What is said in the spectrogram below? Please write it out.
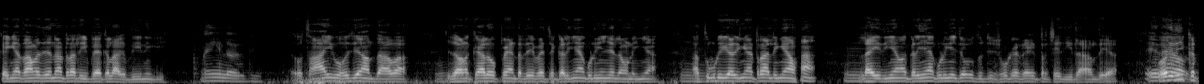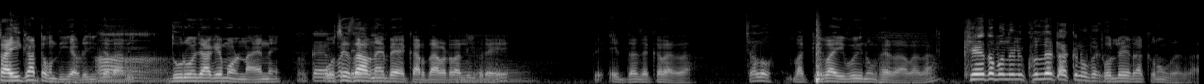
ਕਈਆਂ ਥਾਵਾਂ ਤੇ ਇਹਨਾਂ ਟਰਾਲੀ ਬੈਕ ਲੱਗਦੀ ਨਹੀਂਗੀ ਨਹੀਂ ਲੱਗਦੀ। ਉਹ ਥਾਂ ਹੀ ਉਹ ਜਿਹਾ ਹੁੰਦਾ ਵਾ ਜਿੱਦਾਂ ਹੁਣ ਕਹਿ ਲਓ ਪਿੰਡ ਦੇ ਵਿੱਚ ਗਲੀਆਂ ਗੁਲੀਆਂ ਚ ਲਾਉਣੀਆਂ ਆ ਤੂੜੀ ਵਾਲੀਆਂ ਟਰਾਲੀਆਂ ਵਾ ਲਾਈ ਦੀਆਂ ਵਾ ਗਲੀਆਂ ਗੁਲੀਆਂ ਜੋ ਦੂਜੇ ਛੋਟੇ ਟਰੈਕਟਰ ਛੇਤੀ ਲਾਉਂਦੇ ਆ। ਇਹਦੇ ਉਹਦੀ ਕਟਾਈ ਘੱਟ ਹੁੰਦੀ ਆ ਉਹਦੀ ਜੀ ਹਾਂ। ਦੀ ਦੂਰੋਂ ਜਾ ਕੇ ਮੁੜਨਾ ਇਹਨੇ। ਉਸੇ ਹਿਸਾਬ ਨਾਲ ਬੈਕ ਕਰਦਾ ਵਾ ਟਰਾਲੀ ਫਿਰ ਇਹ। ਤੇ ਇਦਾਂ ਚੱਕਰ ਆ ਇਹਦਾ। ਚਲੋ। ਬਾਕੀ ਭਾਈ ਭੂਈ ਨੂੰ ਫਾਇਦਾ ਵਾ ਇਹਦਾ। ਖੇਤ ਬੰਦੇ ਨੂੰ ਖੁੱਲੇ ਟੱਕ ਨੂੰ ਫਾਇਦਾ ਖੁੱਲੇ ਟੱਕ ਨੂੰ ਫਾਇਦਾ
